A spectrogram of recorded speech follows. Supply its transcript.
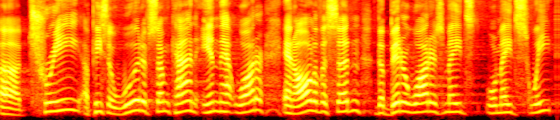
a tree, a piece of wood of some kind, in that water, and all of a sudden the bitter waters made, were made sweet.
